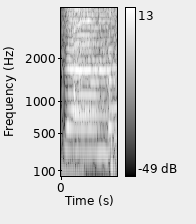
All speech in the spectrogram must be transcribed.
Stand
